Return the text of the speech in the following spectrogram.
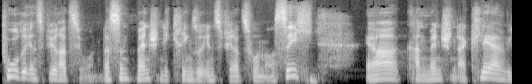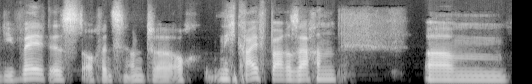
Pure Inspiration. Das sind Menschen, die kriegen so Inspiration aus sich, ja, kann Menschen erklären, wie die Welt ist, auch wenn es und äh, auch nicht greifbare Sachen. Ähm,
